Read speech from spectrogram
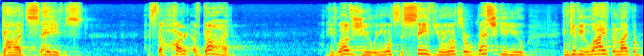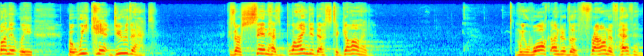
God saves. That's the heart of God. He loves you and He wants to save you and He wants to rescue you and give you life and life abundantly. But we can't do that because our sin has blinded us to God. We walk under the frown of heaven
